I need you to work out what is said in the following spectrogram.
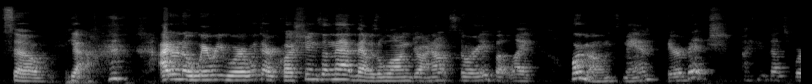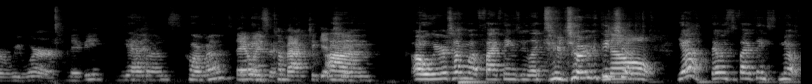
So yeah. I don't know where we were with our questions on that. That was a long drawn out story, but like hormones, man, they're a bitch. I think that's where we were. Maybe. Yeah. Hormones. Hormones. They I always so. come back to get you. Um, oh, we were talking about five things we like to enjoy with each other. No. Yeah, that was five things. No,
